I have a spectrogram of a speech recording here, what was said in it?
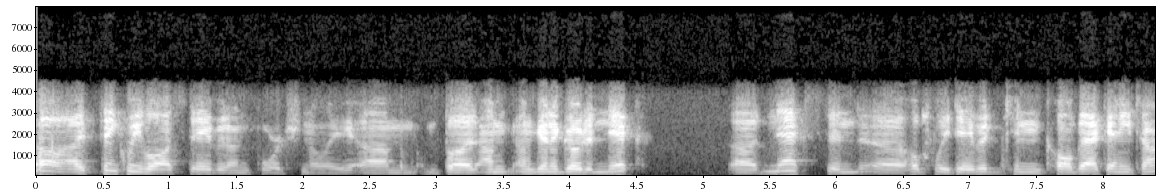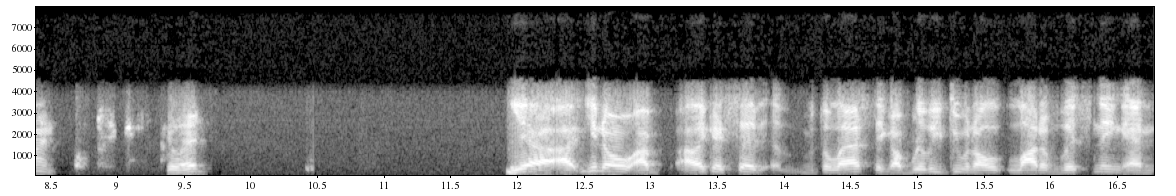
Uh, I think we lost David, unfortunately. Um, but I'm I'm going to go to Nick uh, next, and uh, hopefully David can call back anytime. Go ahead. Yeah, I, you know, I, like I said, the last thing, I'm really doing a lot of listening, and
